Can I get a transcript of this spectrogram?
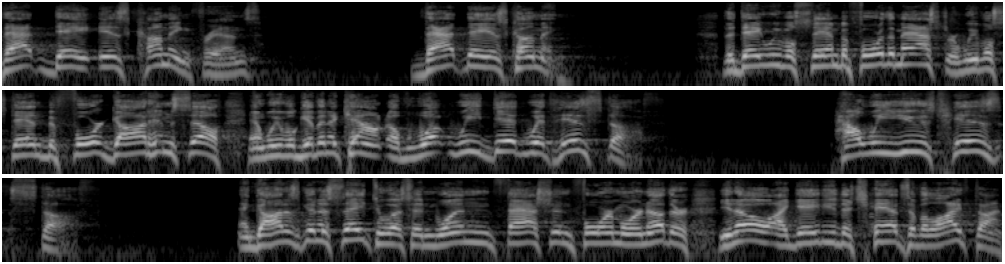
That day is coming, friends. That day is coming. The day we will stand before the Master, we will stand before God Himself, and we will give an account of what we did with His stuff, how we used His stuff. And God is going to say to us in one fashion, form, or another, you know, I gave you the chance of a lifetime.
